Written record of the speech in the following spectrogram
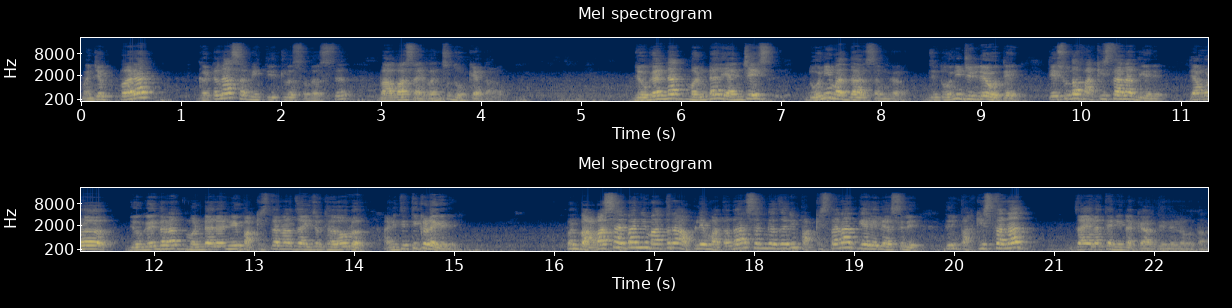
म्हणजे परत घटना समितीतलं सदस्य बाबासाहेबांचं धोक्यात आलं. जोगन्नाथ मंडल यांचे दोन्ही मतदारसंघ जे दोन्ही जिल्हे होते ते सुद्धा पाकिस्तानात गेले. त्यामुळं जोगेंद्रनाथ मंडल यांनी पाकिस्तानात जायचं ठरवलं आणि ते तिकडे गेले. पण बाबासाहेबांनी मात्र आपले मतदारसंघ जरी पाकिस्तानात गेलेले असले तरी पाकिस्तानात जायला त्यांनी नकार दिलेला होता.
